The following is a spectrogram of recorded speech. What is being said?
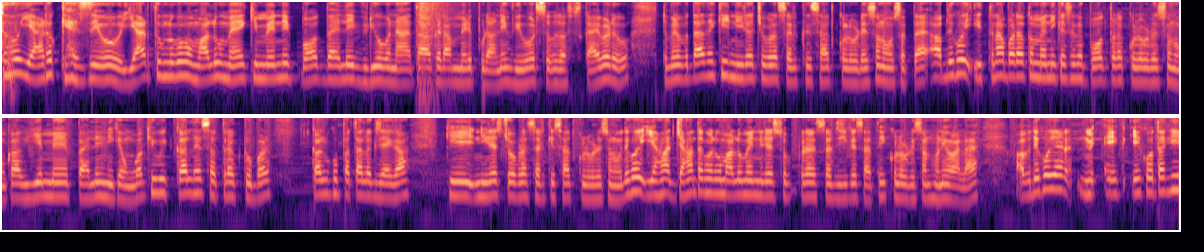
तो यारो कैसे हो? यार तुम लोगों को मालूम है कि मैंने बहुत पहले वीडियो बनाया था। अगर आप मेरे पुराने व्यूअर्स हो सब्सक्राइबर हो तो मैंने बताया था कि नीरज चोपड़ा सर के साथ कोलोब्रेशन हो सकता है। अब देखो, इतना बड़ा तो मैं नहीं कह सकता, बहुत बड़ा कोलोब्रेशन होगा। ये मैं पहले नहीं कहूँगा, क्योंकि कल है सत्रह अक्टूबर। कल को पता लग जाएगा कि नीरज चोपड़ा सर के साथ कोलोब्रेशन हो। देखो, यहाँ, जहाँ तक मेरे को मालूम है, नीरज चोपड़ा सर जी के साथ ही कोलोब्रेशन होने वाला है। अब देखो यार, एक एक होता है कि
